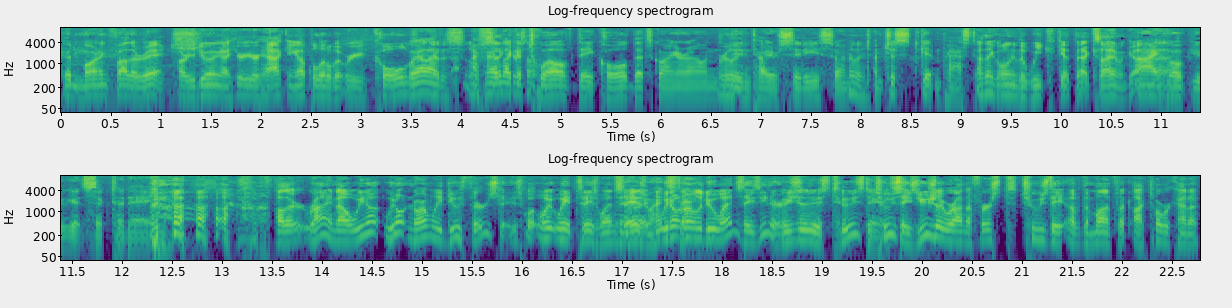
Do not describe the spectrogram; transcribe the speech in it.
Good morning, Father Rich. How are you doing? I hear you're hacking up a little bit. Were you cold? Well, I've, a- I've had like a 12 day cold that's going around Really? the entire city, so I'm, Really? I'm just getting past it. I think only the weak get that because I haven't gotten I that. hope you get sick today. Father Ryan, now we don't we don't normally do Thursdays. Wait, wait, today's Wednesday. Today's right? We don't normally do Wednesdays either. Usually is Tuesdays. Tuesdays. Usually we're on the first Tuesday of the month, but October kind of,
